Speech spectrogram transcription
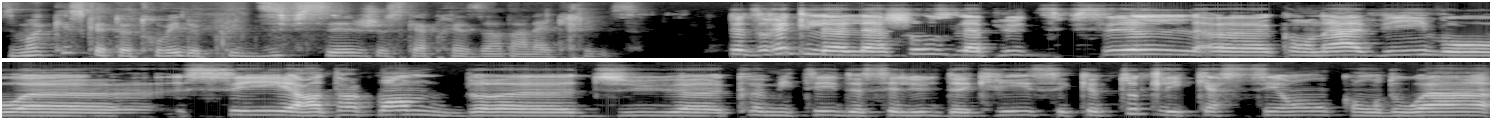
Dis-moi, qu'est-ce que tu as trouvé de plus difficile jusqu'à présent dans la crise? Je dirais que la chose la plus difficile euh, qu'on a à vivre, euh, c'est en tant que membre euh, du comité de cellules de crise, c'est que toutes les questions qu'on doit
